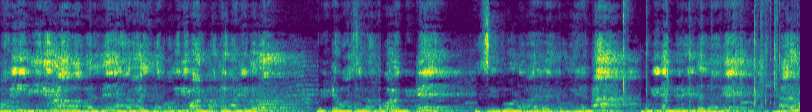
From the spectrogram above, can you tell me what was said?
பகுதி வீதி உலாவா வருது. அதனால இந்த பகுதி வாழ் மக்கள் அனைவரும் வீட்டு வாசல்ல கோலமிட்டு செங்கோலை வரவேற்கணும். ஏன்னா புனிதம் நிறைந்தது அது. தர்ம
